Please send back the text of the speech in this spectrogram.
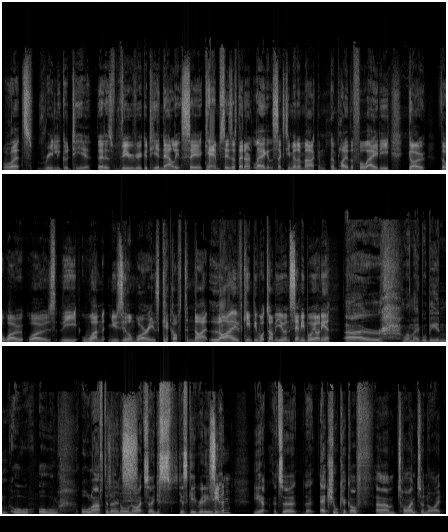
Well, that's really good to hear. That is very, very good to hear. Now let's see it. Cam says if they don't lag at the 60 minute mark and can play the full 80, go the woe woes. The one New Zealand Warriors kick off tonight. Live, Kempy, what time are you and Sammy Boy on here? Uh, well, mate, we'll be in all all all afternoon, all night. So just just get ready. Seven. Yeah, it's a the actual kickoff um, time tonight.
